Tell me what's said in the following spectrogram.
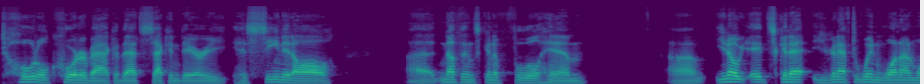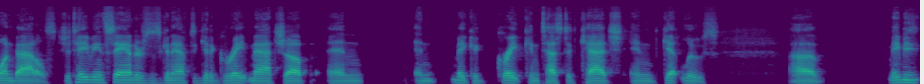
total quarterback of that secondary, has seen it all. Uh, nothing's gonna fool him. Um, you know, it's gonna you're gonna have to win one-on-one battles. Ja'Tavion Sanders is gonna have to get a great matchup and and make a great contested catch and get loose. Uh, maybe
